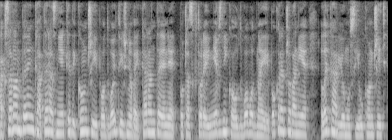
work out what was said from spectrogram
Ak sa vám PNK teraz niekedy končí po dvojtyžňovej karanténe, počas ktorej nevznikol dôvod na jej pokračovanie, lekár ju musí ukončiť.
